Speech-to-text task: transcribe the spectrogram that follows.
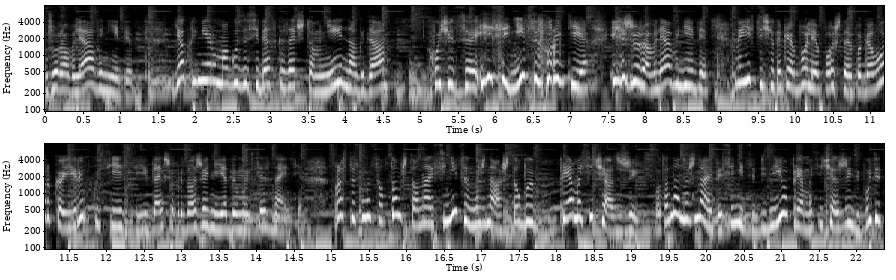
журавля в небе. Я, к примеру, могу за себя сказать, что мне иногда хочется и синицы в руке, и журавля в небе. Но есть еще такая более пошлая поговорка, и рыбку съесть, и дальше продолжение, я думаю, все знаете. Просто смысл в том, что она, синица нужна, чтобы прямо сейчас жить. Вот она нужна, эта синица. Без нее прямо сейчас жить будет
